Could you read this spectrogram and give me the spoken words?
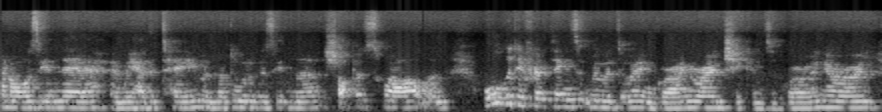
And I was in there and we had a team, and my daughter was in the shop as well. And all the different things that we were doing growing our own chickens and growing our own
